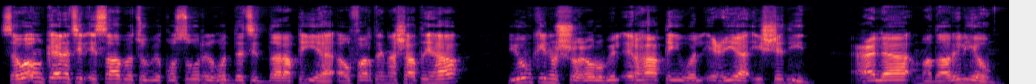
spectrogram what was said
سواء كانت الإصابة بقصور الغدة الدرقية أو فرط نشاطها يمكن الشعور بالإرهاق والإعياء الشديد على مدار اليوم.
